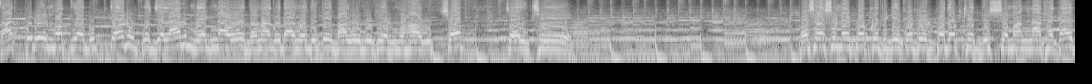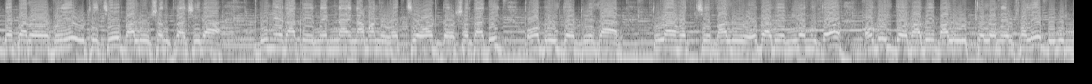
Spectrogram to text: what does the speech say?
চাঁদপুরের মতলব উত্তর উপজেলার মেঘনা ও ধনাগোদা নদীতে বালু লুটের মহা উৎসব চলছে। প্রশাসনের পক্ষ থেকে কঠোর পদক্ষেপ দৃশ্যমান না থাকায় ব্যাপারও হয়ে উঠেছে বালু সন্ত্রাসীরা। দিনে রাতে মেঘনায় নামানো হচ্ছে অর্ধ শতাধিক অবৈধ ড্রেজার। তোলা হচ্ছে বালু এভাবে নিয়মিত, অবৈধভাবে বালু উত্তোলনের ফলে বিভিন্ন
